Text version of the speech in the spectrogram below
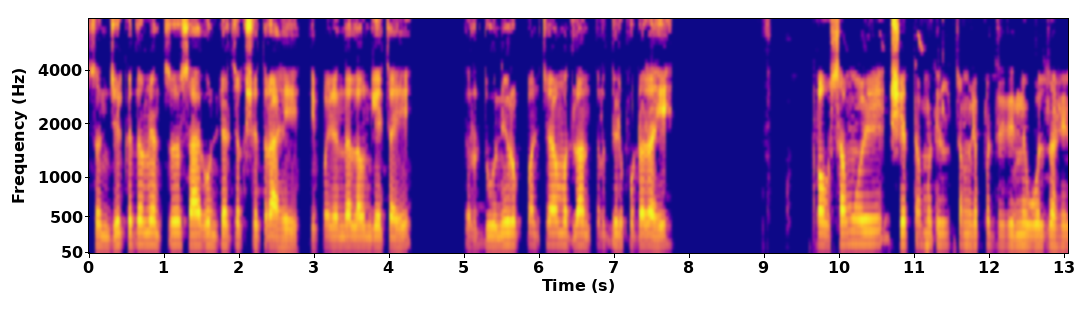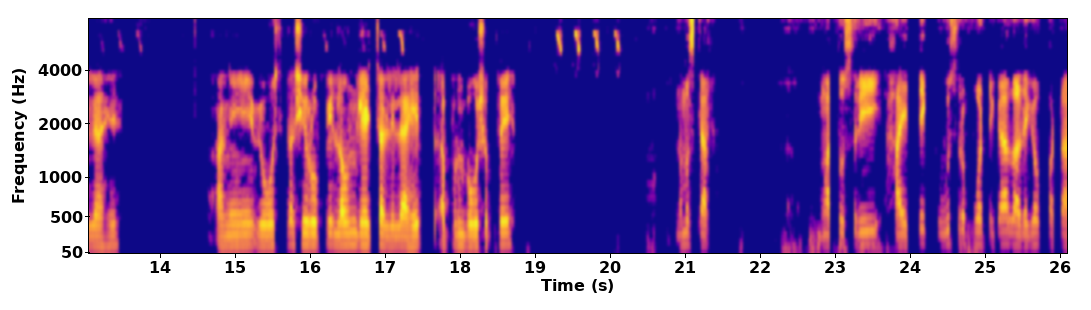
संजय कदम यांचं सहा गुंठ्याचं क्षेत्र आहे. ते पहिल्यांदा लावून घ्यायचं आहे. तर दोन्ही रोपांच्या मधलं अंतर दीड फुटाचं आहे. पावसामुळे शेतामधील चांगल्या पद्धतीने ओल झालेले आहे. आणि व्यवस्थित अशी रोपे लावून घ्यायची चाललेले आहेत. आपण बघू शकतोय. नमस्कार. मातोश्री हायटेक ऊस रोपवाटिका लाडेगाव फाटा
